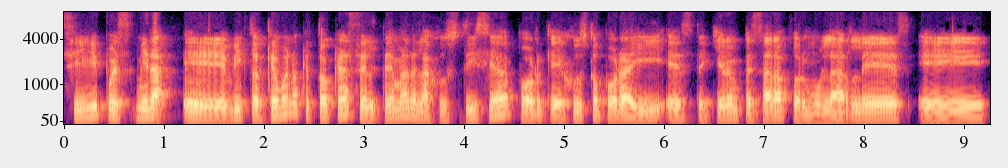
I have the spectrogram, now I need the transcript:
Sí, pues mira, eh, Víctor, qué bueno que tocas el tema de la justicia, porque justo por ahí este, quiero empezar a formularles eh,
